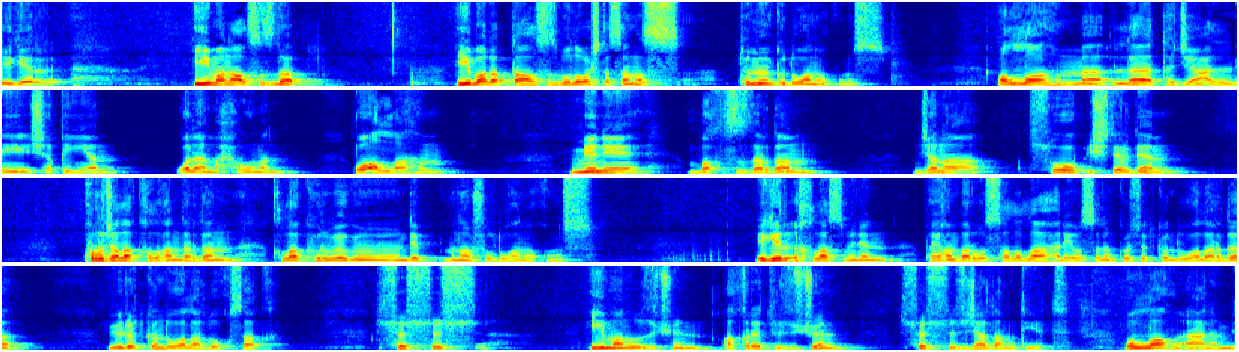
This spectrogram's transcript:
егер иман алсыздап ибадатта алсыз бола баштасаңыз төменгі дуаны оқыңыз. Аллахумма ла шақиян махруман о аллахым мені бақытсыздардан жана сооп иштерден құр жала қалғандардан қыла көрбөгөн деп мына ушул дуаны оқыңыз. Егер ықылас менен пайғамбарыбыз саллаллаху алейхи уассалам көрсөткөн дуаларды үйрөткөн дуаларды оқысақ сөзсүз иманыбыз үчүн акыретибиз үчүн сөзсүз жардамы алам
